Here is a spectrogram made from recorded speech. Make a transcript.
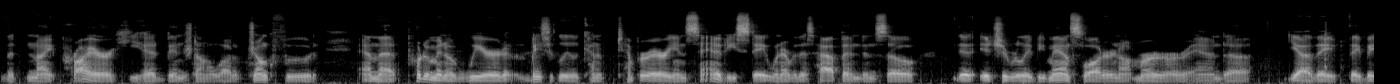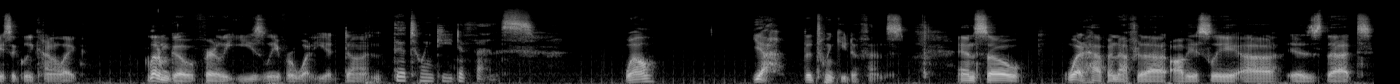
the night prior he had binged on a lot of junk food and that put him in a weird, basically a kind of temporary insanity state whenever this happened. And so it, it should really be manslaughter, not murder. And uh, yeah, they, they basically kind of like let him go fairly easily for what he had done. The Twinkie defense. Well, yeah, the Twinkie defense. And so what happened after that, obviously, uh, is that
